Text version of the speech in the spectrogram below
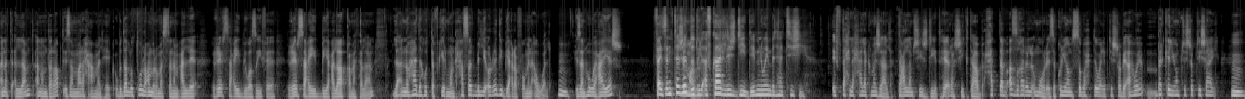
أنا تألمت أنا انضربت إذا ما رح أعمل هيك. وبضله طول عمره مثلا معلق غير سعيد بوظيفة غير سعيد بعلاقة مثلا. لأنه هذا هو التفكير منحصر باللي already بيعرفه من أول. اذا هو عايش فإذا التجدد والافكار الجديدة من وين بدها تجي؟ افتح لحالك مجال تعلم شيء جديد اقرأ شيء كتاب حتى بأصغر الأمور إذا كل يوم الصبح بتوعي بتشربي قهوة بركي اليوم بتشربي شاي. مم.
